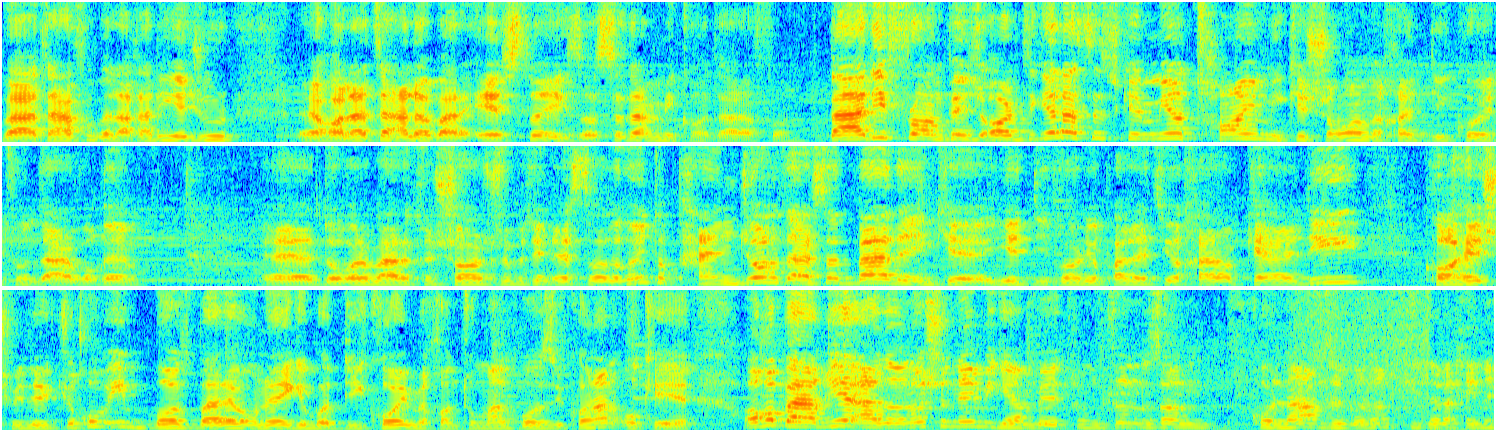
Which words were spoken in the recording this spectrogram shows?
و طرفو بالاخره یه جور حالت علاوه بر slow exhaust هم می‌کنه طرفو. بعدی Front-Page Article هستش که میاد تایمی که شما می‌خواید decoy تون در واقع دوباره براتون شارژ رو بتونید استفاده کنید تا 50 درصد بعد اینکه یه دیوار یا pallet ی رو خراب کردی کاهش میده که خب این باز برای اونایی که با decoy می‌خوان تو من بازی کنن okay ه. آقا بقیه add-on اشو نمیگم بهتون چون مثلا کلا هم killer خیلی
